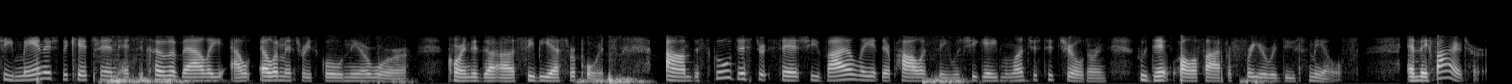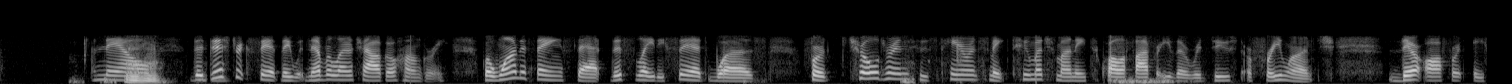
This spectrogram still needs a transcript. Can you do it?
she managed the kitchen at Dakota Valley Elementary School near Aurora, according to the uh, CBS reports. Um, the school district said she violated their policy when she gave lunches to children who didn't qualify for free or reduced meals, and they fired her. Now, mm-hmm. the district said they would never let a child go hungry, but one of the things that this lady said was for children whose parents make too much money to qualify for either a reduced or free lunch, they're offered a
